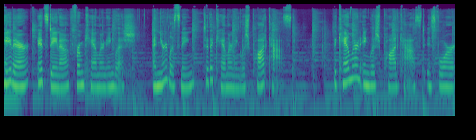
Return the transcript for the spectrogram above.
Hey there, it's Dana from Can Learn English, and you're listening to the Can Learn English podcast. The Can Learn English podcast is for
